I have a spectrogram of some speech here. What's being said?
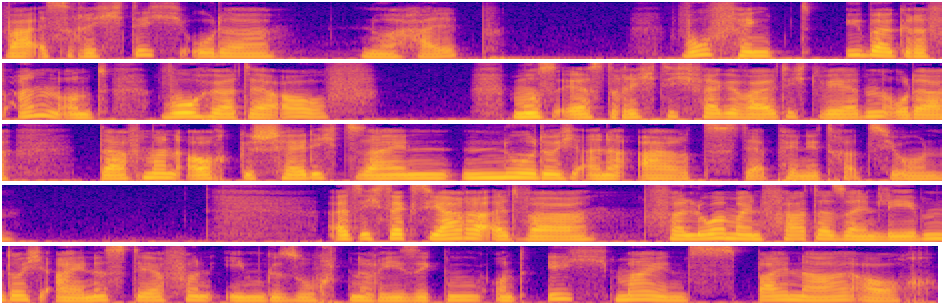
War es richtig oder nur halb? Wo fängt Übergriff an und wo hört er auf? Muss erst richtig vergewaltigt werden oder darf man auch geschädigt sein nur durch eine Art der Penetration? Als ich sechs Jahre alt war, verlor mein Vater sein Leben durch eines der von ihm gesuchten Risiken und ich meins beinahe auch.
